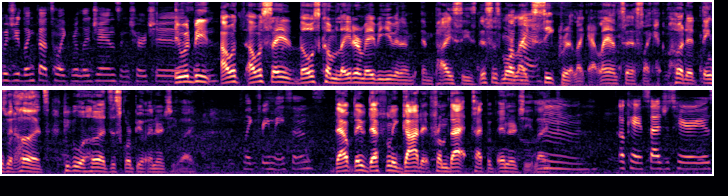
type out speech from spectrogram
Would you link that to like religions and churches? It would be. and- I would. I would say those come later, maybe even in, in Pisces. This is more like secret, like Atlantis, like hooded things with hoods. People with hoods is Scorpio energy. Like like Freemasons. that, they've definitely got it from that type of energy. Like hmm. Okay, Sagittarius.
